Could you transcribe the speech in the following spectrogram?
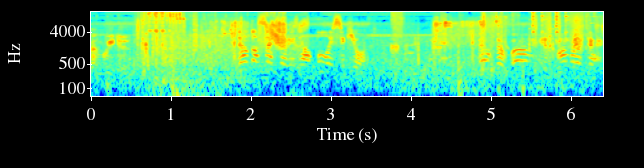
Than we do. Delta Sector is now fully secured. Delta 1 is under attack.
